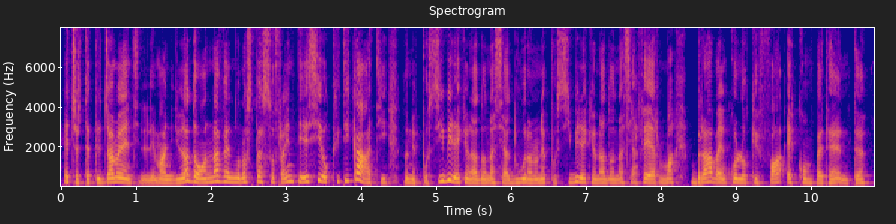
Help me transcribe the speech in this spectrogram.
e certi atteggiamenti nelle mani di una donna vengono spesso fraintesi o criticati. Non è possibile che una donna sia dura, non è possibile che una donna sia ferma, brava in quello che fa e competente.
